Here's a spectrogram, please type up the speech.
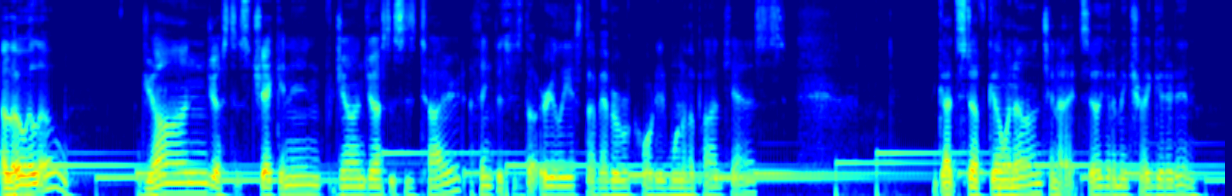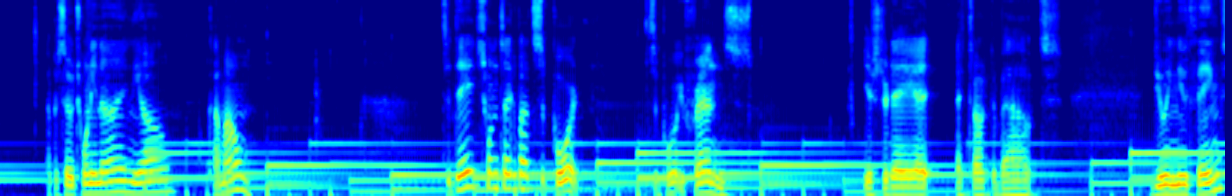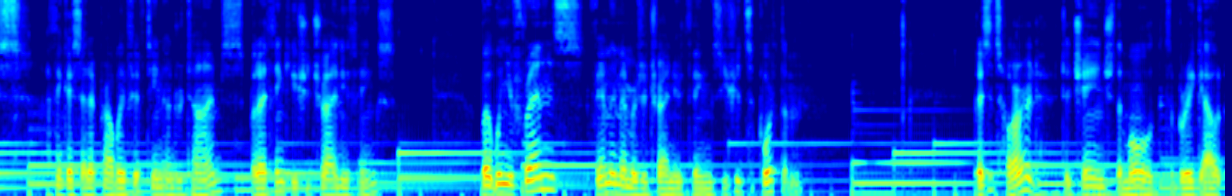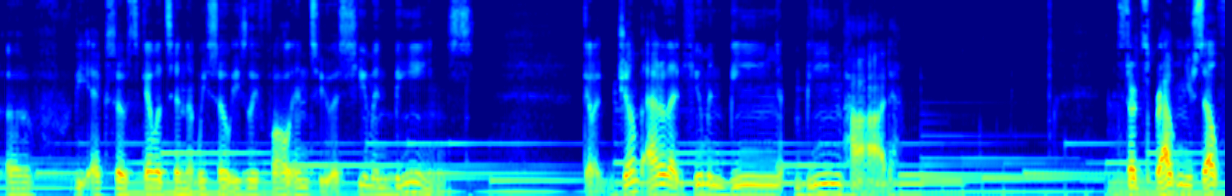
Hello, hello. John Justus checking in John Justus is tired. I think this is the earliest I've ever recorded one of the podcasts. We got stuff going on tonight, so I gotta make sure I get it in. Episode 29, y'all. Come on. Today, I just want to talk about support. Support your friends. Yesterday, I, I talked about doing new things. I think I said it probably 1500 times, but I think you should try new things. But when your friends, family members are trying new things, you should support them. Because it's hard to change the mold, to break out of the exoskeleton that we so easily fall into as human beings. Gotta jump out of that human being bean pod and start sprouting yourself.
